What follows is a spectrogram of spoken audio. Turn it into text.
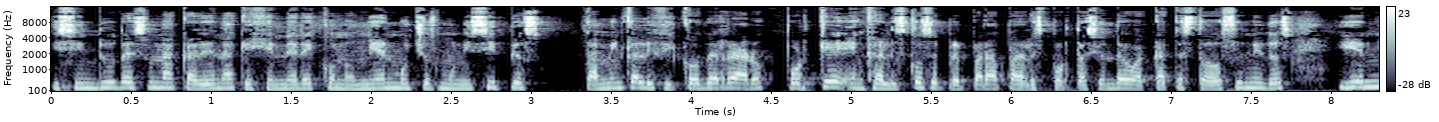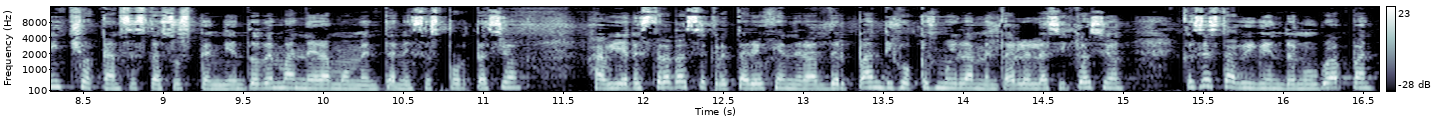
y sin duda es una cadena que genera economía en muchos municipios. También calificó de raro porque en Jalisco se prepara para la exportación de aguacate a Estados Unidos y en Michoacán se está suspendiendo de manera momentánea esa exportación. Javier Estrada, secretario general del PAN, dijo que es muy lamentable la situación que se está viviendo en Uruapan,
